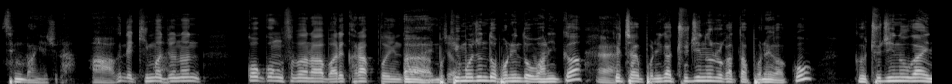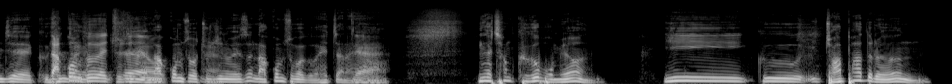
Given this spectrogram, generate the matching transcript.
생방해 주라. 아 근데 김어준은 꼭공수보라 머리카락 보인다 아, 뭐 했죠. 김어준도 본인도 하니까 예. 그차 보니까 주진우를 갖다 보내갖고 그 주진우가 이제 그 낙검수의 현장에- 주진우. 예, 낙검수 주진우에서 낙검수가 그거 했잖아요. 네. 그러니까 참 그거 보면 이그 좌파들은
